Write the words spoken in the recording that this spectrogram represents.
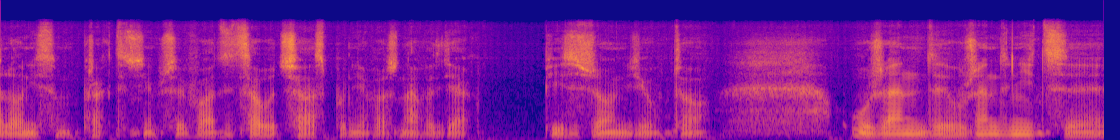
ale oni są praktycznie przy władzy cały czas, ponieważ nawet jak PiS rządził, to urzędy, urzędnicy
